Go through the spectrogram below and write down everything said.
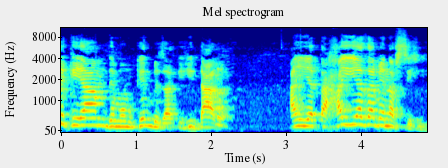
د قیام د ممکن به ذاتی دارو ان يتحيز بنفسه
